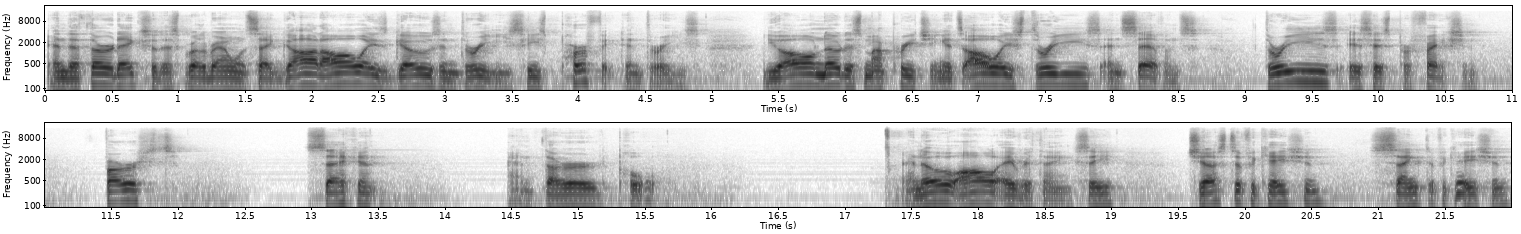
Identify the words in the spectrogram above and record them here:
And the third Exodus, Brother Branham would say, God always goes in threes. He's perfect in threes. You all notice my preaching. It's always threes and sevens. Threes is his perfection. First, second, and third pull. And oh, all everything. See, justification, sanctification,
